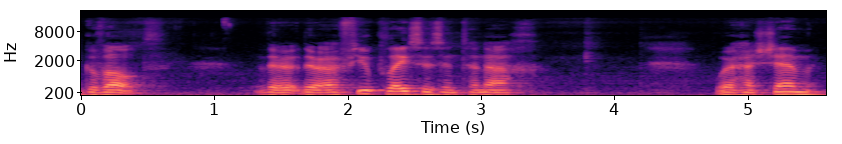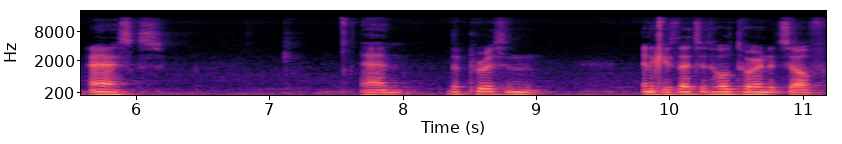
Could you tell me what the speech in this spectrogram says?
gewalt. There there are a few places in Tanakh where Hashem asks, and the person, in case that's the whole Torah in itself.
